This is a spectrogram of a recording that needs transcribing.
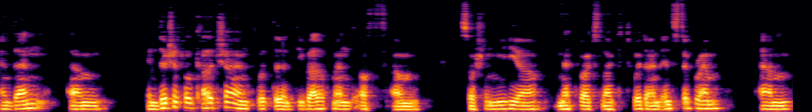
And then um, in digital culture and with the development of um, social media networks like Twitter and Instagram, um,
